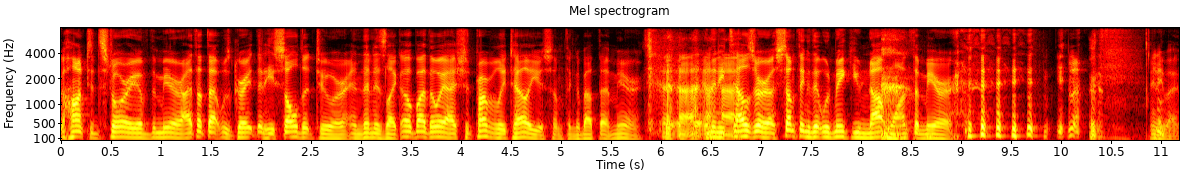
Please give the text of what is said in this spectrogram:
haunted story of the mirror. I thought that was great that he sold it to her and then is like, oh by the way, I should probably tell you something about that mirror. and then he tells her something that would make you not want the mirror. you know. Anyway.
